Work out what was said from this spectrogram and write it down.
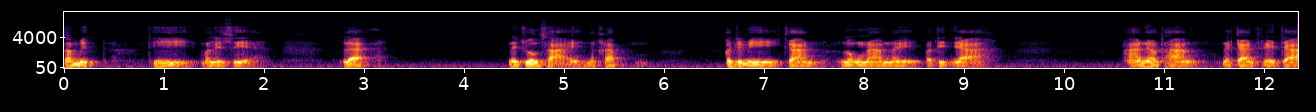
ซัมมิต ที่มาเลเซีย และในช่วงสายนะครับ ก็จะมีการลงนามในปฏิญญา หาแนวทางในการเจรจา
